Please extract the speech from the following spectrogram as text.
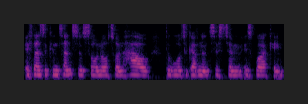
if there's a consensus or not on how the water governance system is working.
